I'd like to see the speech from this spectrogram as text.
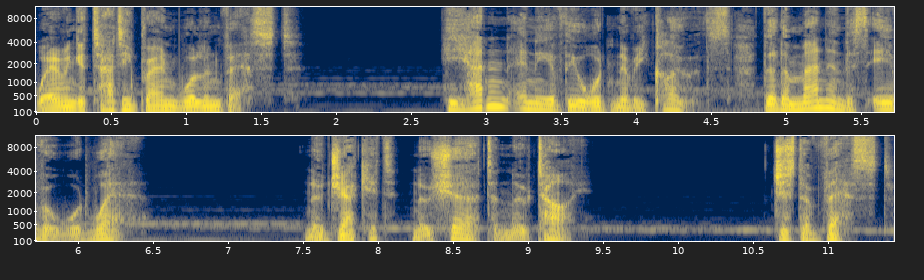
wearing a tatty brown woolen vest. He hadn't any of the ordinary clothes that a man in this era would wear. No jacket, no shirt, and no tie. Just a vest.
